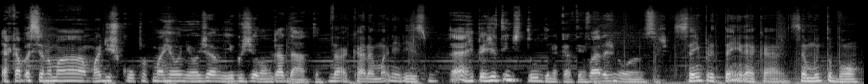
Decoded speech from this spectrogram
acaba sendo uma, uma desculpa para uma reunião de amigos de longa data. Ah, cara, maneiríssimo. É, RPG tem de tudo, né, cara? Tem várias nuances. Sempre tem, né, cara? Isso é muito bom.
